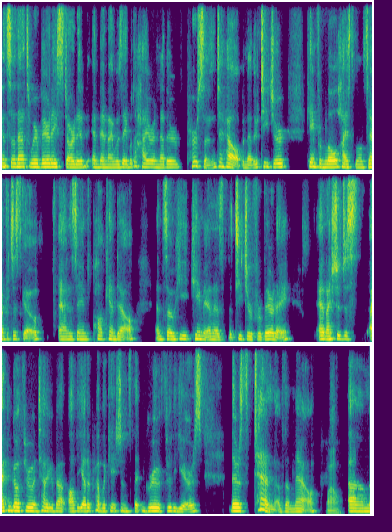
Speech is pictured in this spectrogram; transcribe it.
And so that's where Verde started. And then I was able to hire another person to help. Another teacher came from Lowell High School in San Francisco, and his name's Paul Kandell. And so he came in as the teacher for Verde. And I should just, I can go through and tell you about all the other publications that grew through the years. There's 10 of them now. Wow. Um,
